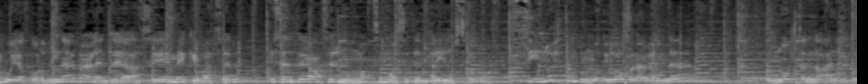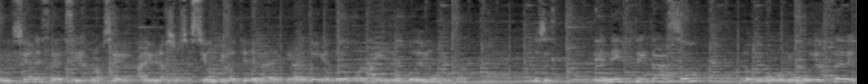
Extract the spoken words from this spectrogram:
Voy a coordinar para la entrega de ACM, que va a ser, esa entrega va a ser en un máximo de 72 horas. Si no están motivados para vender, no están dadas las condiciones, es decir, no sé, hay una asociación que no tiene la declaratoria, entonces bueno, ahí no podemos vender. Entonces, en este caso, lo que voy a hacer es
